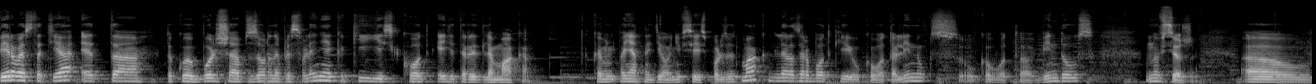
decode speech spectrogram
Первая статья — это такое больше обзорное представление, какие есть код-эдиторы для Mac. Понятное дело, не все используют Mac для разработки, у кого-то Linux, у кого-то Windows, но все же. Э,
